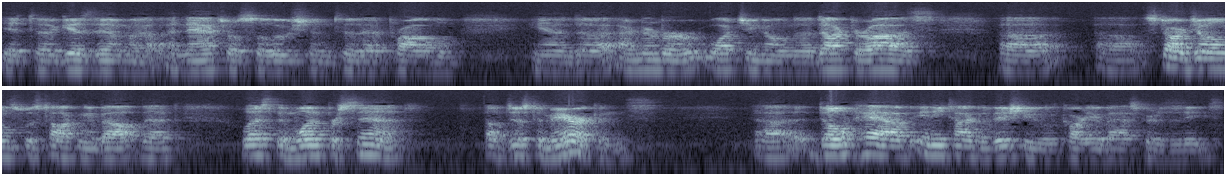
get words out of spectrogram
it uh, gives them a, a, natural solution to that problem. And uh, I remember watching on uh, Dr. Oz, uh, Star Jones was talking about that less than 1% of just Americans uh, don't have any type of issue with cardiovascular disease.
